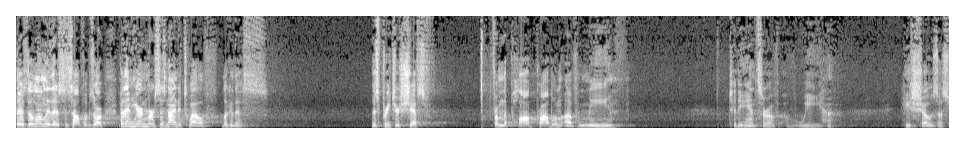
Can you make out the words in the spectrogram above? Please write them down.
there's the lonely, there's the self absorbed. But then here in verses 9 to 12, look at this. This preacher shifts from the problem of me to the answer of, of we. He shows us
